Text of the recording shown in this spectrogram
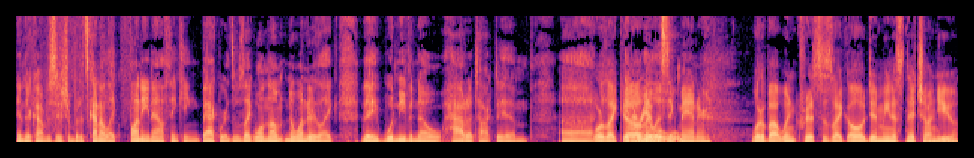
in their conversation. But it's kind of like funny now thinking backwards. It was like well no no wonder like they wouldn't even know how to talk to him uh Or like in uh, a realistic manner. What about when Chris is like, "Oh, didn't mean to snitch on you,"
